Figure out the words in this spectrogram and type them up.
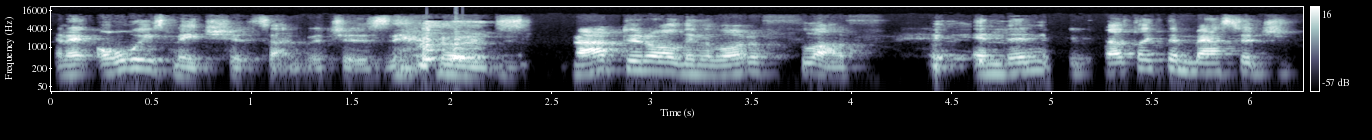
And I always made shit sandwiches. just wrapped it all in a lot of fluff and then it felt like the message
